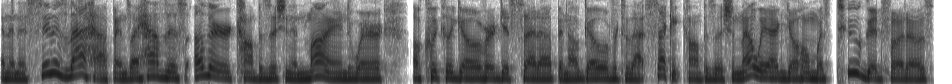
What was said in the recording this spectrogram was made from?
And then as soon as that happens i have this other composition in mind where i'll quickly go over get set up and i'll go over to that second composition. That way i can go home with two good photos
